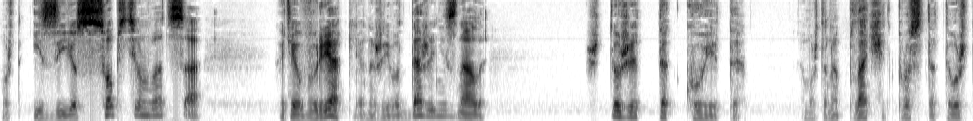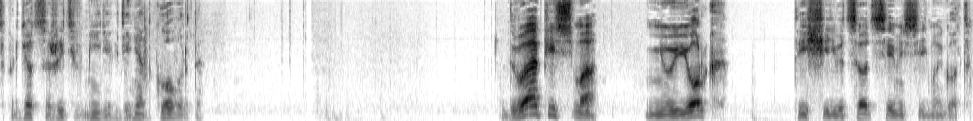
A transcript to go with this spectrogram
может, из-за ее собственного отца, хотя вряд ли она же его даже не знала. Что же такое-то? А может, она плачет просто от того, что придется жить в мире, где нет Говарда? Два письма. Нью-Йорк, 1977 год.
